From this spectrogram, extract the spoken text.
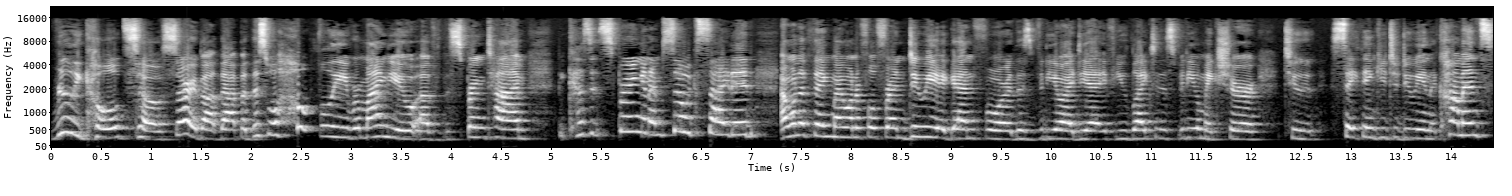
really cold, so sorry about that, but this will hopefully remind you of the springtime because it's spring and I'm so excited. I want to thank my wonderful friend Dewey again for this video idea. If you liked this video, make sure to say thank you to Dewey in the comments,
